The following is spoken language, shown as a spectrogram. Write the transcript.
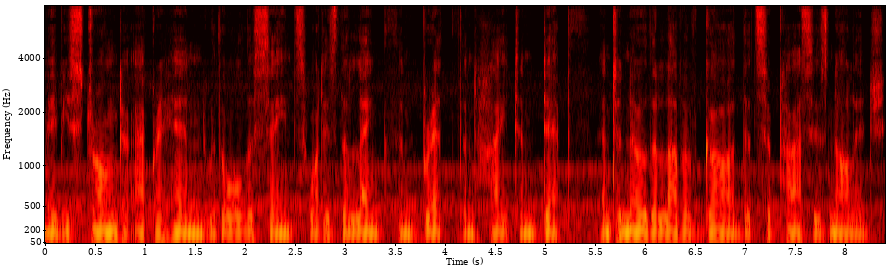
may be strong to apprehend with all the saints what is the length and breadth and height and depth, and to know the love of God that surpasses knowledge,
